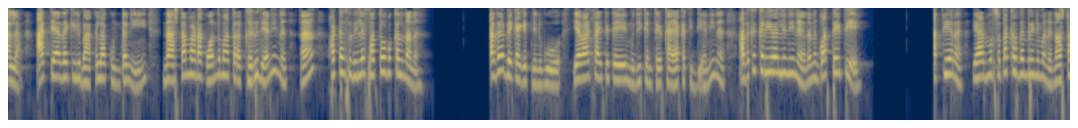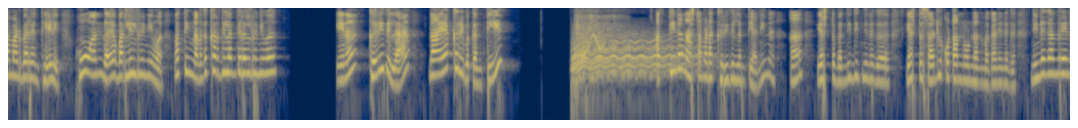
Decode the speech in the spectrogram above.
ಅಲ್ಲ ಅತ್ತೆ ಆದಕ್ಕೆ ಇಲ್ಲಿ ಬಾಕಲ ಕುಂತನಿ, ನಾಷ್ಟ ಮಾಡಕ್ ಒಂದ್ ಮಾತ್ರ ಕರಿದ್ಯಾ ನೀನು ಹಾ ಹೊಟ್ಟಸದಿಲ್ಲ ಸತ್ತ ಹೋಗ್ಬೇಕಲ್ಲ ನಾನು. ಅದೇ ಬೇಕಾಗಿತ್ತು ನಿನಗೂ. ಯಾವಾಗ ಸಾಯ್ತೈತೆ, ಮುದಿಕ್ ಅಂತೇಳಿ ಕಾಯಕತ್ತಿದ್ಯಾ ನೀನು? ಅದಕ್ಕೆ ಕರಿಯುವಲ್ಲಿ ನೀನು, ನನಗೆ ಗೊತ್ತೈತಿ. ಅತ್ತಿಯರ, ಎರಡ್ ಮೂರ್ ಸತ ಕರ್ದನ್ರಿ ನಿಮ್ಮನ್ನ, ನಾಷ್ಟ ಮಾಡ್ಬಾರ್ರಿ ಅಂತ ಹೇಳಿ. ಹ್ಞೂ ಅಂದ, ಬರ್ಲಿಲ್ರಿ ನೀವು. ಮತ್ತೆ ಹಿಂಗ್ ನನಗ ಕರ್ದಿಲ್ಲ ಅಂತೀರಲ್ರಿ ನೀವು? ಏನ? ಕರೀದಿಲ್ಲ? ನಾ ಯಾಕೆ ಕರಿಬೇಕಂತಿ? ಅತ್ತಿನ ನಾಷ್ಟ ಮಾಡಕ್ ಕರೀದಿಲ್ಲ ಅಂತೀಯ ನೀನು? ಹಾ? ಎಷ್ಟು ಬಂದಿದ್ದಿದ್ ನಿನಗ? ಎಷ್ಟು ಸಡ್ಲ್ ಕೊಟ್ಟಾನ ನೋಡ್ ನನ್ನ ಮಗ ನಿನಗ? ನಿನಗಂದ್ರೇನ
